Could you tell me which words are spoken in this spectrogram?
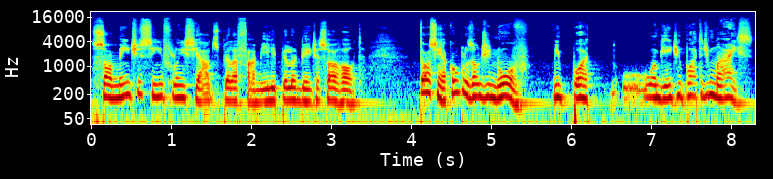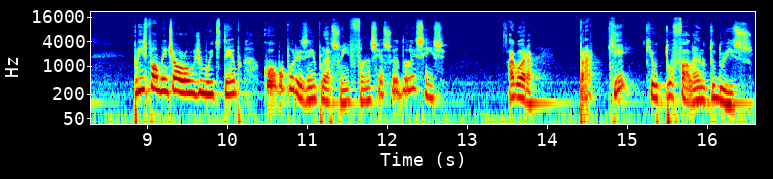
somente se influenciados pela família e pelo ambiente à sua volta. Então, assim, a conclusão, de novo, o, ambiente importa demais, principalmente ao longo de muito tempo, como, por exemplo, a sua infância e a sua adolescência. Agora, para que, que eu estou falando tudo isso?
